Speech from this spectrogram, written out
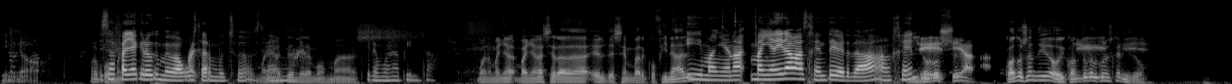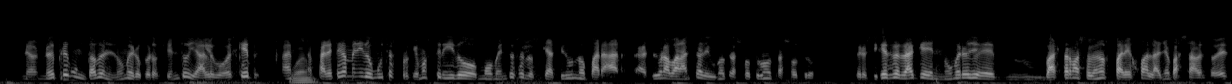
Y no. Bueno, pues Esa ma- falla creo que me va a gustar mucho. este Mañana tendremos más. Tiene buena pinta. Bueno, mañana, mañana será el desembarco final. Y mañana, mañana irá más gente, ¿verdad, Ángel? No lo Sí, sí, sé. a- ¿Cuántos han ido hoy? ¿Cuántos Sí, calculas que han ido? No, he preguntado el número, pero ciento y algo. Es que han- Bueno. parece que han venido muchos porque hemos tenido momentos en los que ha sido uno parar. Ha sido una avalancha de uno tras otro, uno tras otro. Pero sí que es verdad que el número eh, va a estar más o menos parejo al año pasado. Entonces,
